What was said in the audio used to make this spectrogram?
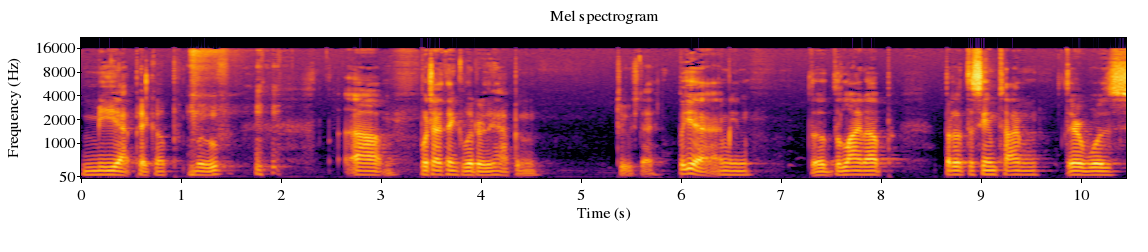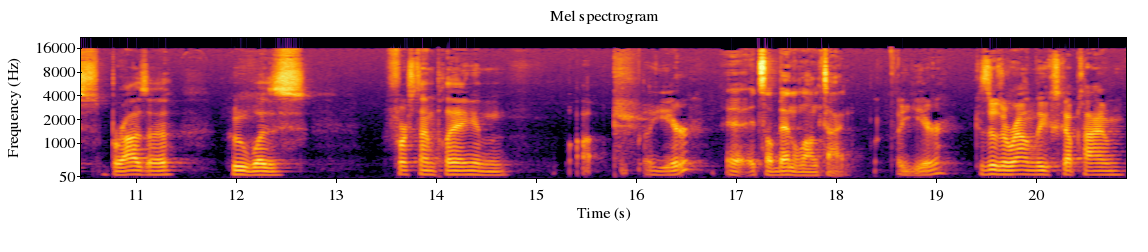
me at pickup move, um, which I think literally happened Tuesday. But yeah, I mean, the the lineup. But at the same time, there was Barraza, who was first time playing in uh, a year. It's been a long time. A year, because it was around Leagues Cup time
